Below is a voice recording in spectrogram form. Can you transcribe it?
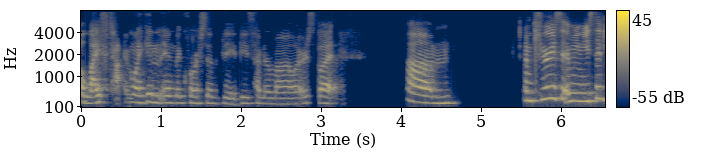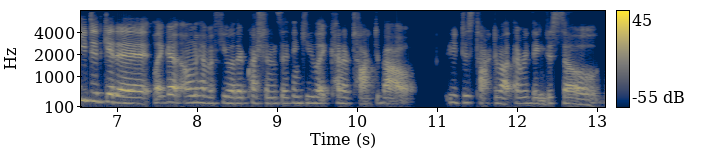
a lifetime, like in in the course of the, these hundred milers. But um, I'm curious. I mean, you said you did get a like. I only have a few other questions. I think you like kind of talked about. You just talked about everything just so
